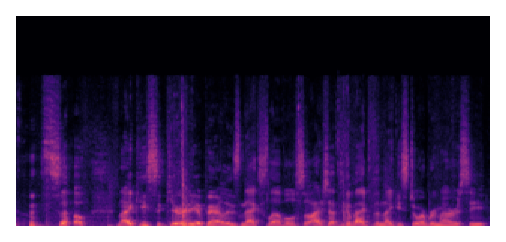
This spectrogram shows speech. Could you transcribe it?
so Nike security apparently is next level. So I just have to go back to the Nike store, bring my receipt,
